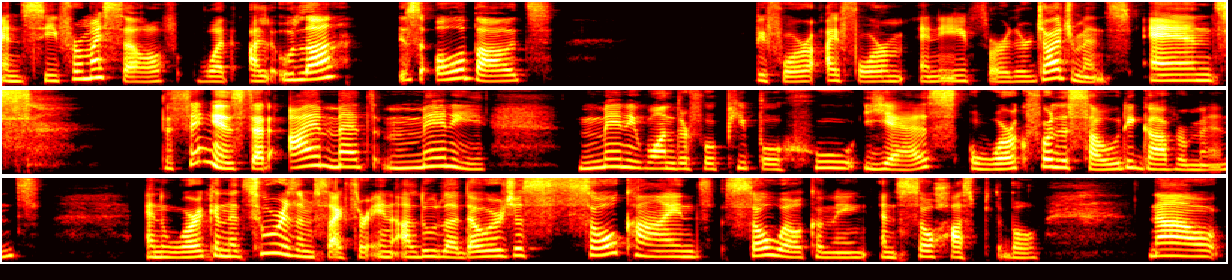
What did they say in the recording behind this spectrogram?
and see for myself what Al Ula is all about before I form any further judgments. And the thing is that I met many, many wonderful people who, yes, work for the Saudi government and work in the tourism sector in Al Ula that were just so kind, so welcoming, and so hospitable. Now,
